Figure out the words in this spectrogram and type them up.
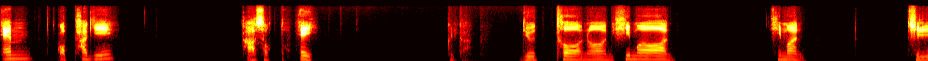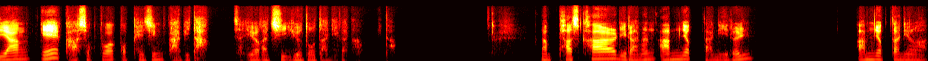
m 곱하기 가속도 a 그러니까 뉴턴은 힘은 힘은 질량의 가속도가 곱해진 값이다. 자, 이와 같이 유도 단위가 나옵니다. 그 다음 파스칼이라는 압력 단위를 압력 단위와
